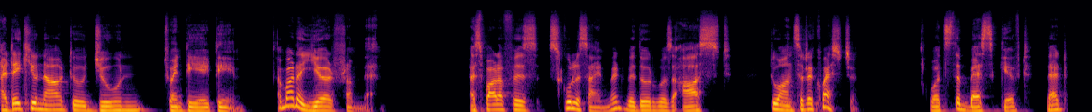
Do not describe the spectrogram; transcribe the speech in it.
I take you now to June 2018, about a year from then. As part of his school assignment, Vidur was asked to answer a question What's the best gift that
